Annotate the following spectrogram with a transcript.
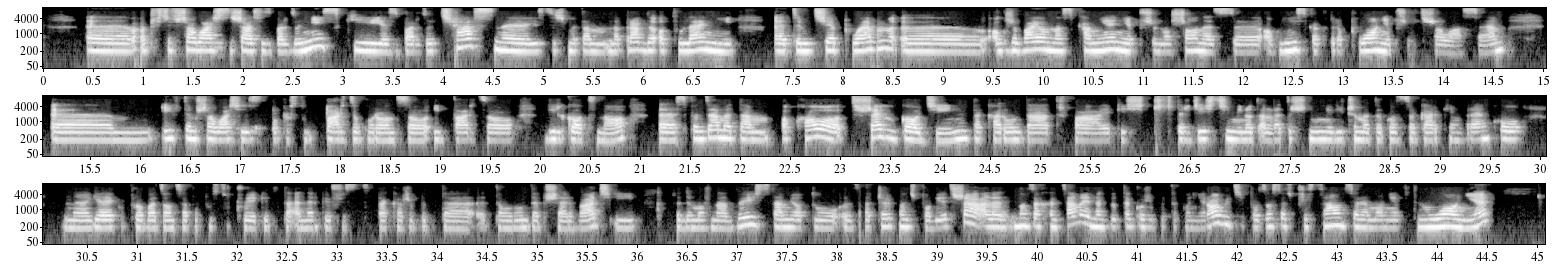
E, oczywiście w szałas jest bardzo niski, jest bardzo ciasny, jesteśmy tam naprawdę otuleni e, tym ciepłem. E, ogrzewają nas kamienie przynoszone z ogniska, które płonie przed szałasem. Em, I w tym szałasie jest po prostu bardzo gorąco i bardzo wilgotno. E, Spędzamy tam około 3 godzin. Taka runda trwa jakieś 40 minut, ale też nie liczymy tego z zegarkiem w ręku. No, Ja jako prowadząca po prostu czuję, kiedy ta energia już jest taka, żeby tę tą rundę przerwać i wtedy można wyjść z namiotu, zaczerpnąć powietrza, ale no zachęcamy jednak do tego, żeby tego nie robić i pozostać przez całą ceremonię w tym łonie,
